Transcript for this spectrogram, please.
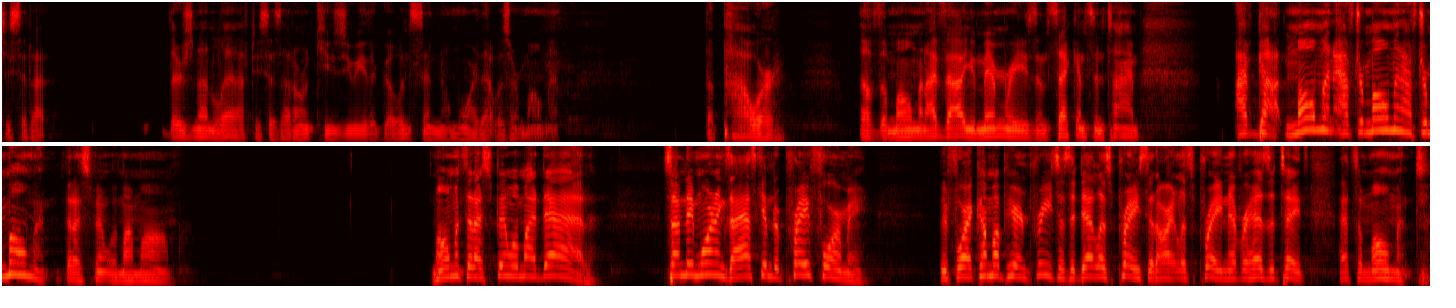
She said, There's none left. He says, I don't accuse you either. Go and sin no more. That was her moment the power of the moment. I value memories and seconds and time. I've got moment after moment after moment that I spent with my mom. Moments that I spent with my dad. Sunday mornings, I ask him to pray for me Before I come up here and preach, I said, Dad, let's pray. He said, All right, let's pray. Never hesitates. That's a moment.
